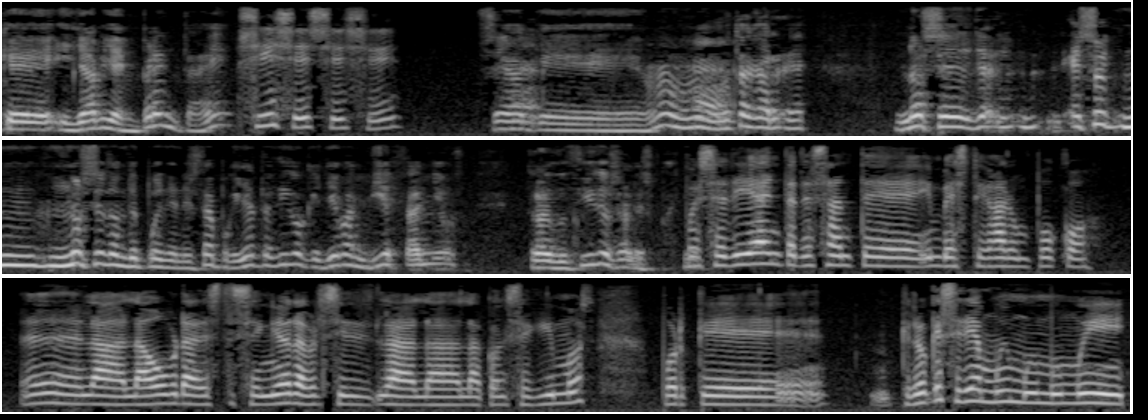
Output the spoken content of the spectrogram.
que, y ya había imprenta, ¿eh? sí, sí, sí, sí. O sea Ah. que... No, no, Ah. no eh, no sé, ya- eso no sé dónde pueden estar, porque ya te digo que llevan 10 años traducidos al español. Pues sería interesante investigar un poco eh, la, la obra de este señor, a ver si la, la, la conseguimos, porque creo que sería muy, muy, muy, muy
